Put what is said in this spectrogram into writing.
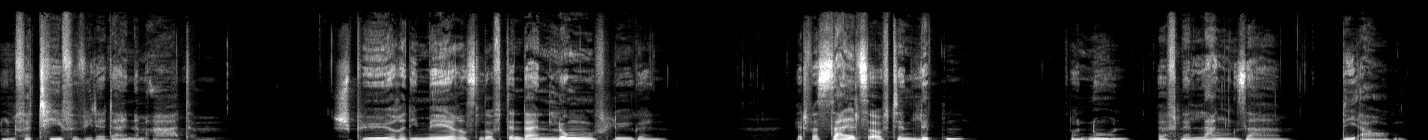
Nun vertiefe wieder deinen Atem. Spüre die Meeresluft in deinen Lungenflügeln. Etwas Salz auf den Lippen. Und nun öffne langsam die Augen.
